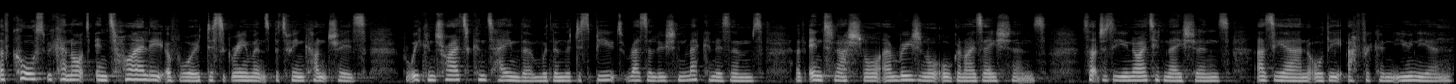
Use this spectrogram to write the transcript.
Of course, we cannot entirely avoid disagreements between countries, but we can try to contain them within the dispute resolution mechanisms of international and regional organisations, such as the United Nations, ASEAN or the African Union.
